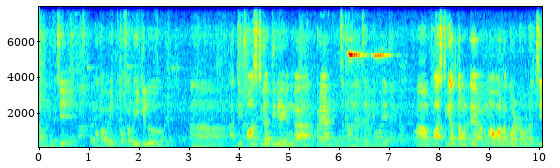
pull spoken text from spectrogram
గమనించి ఒక వెహికల్ ఒక వెహికల్ అతి ఫాస్ట్గా అతివేగంగా ప్రయాణించడం అనేది జరిగింది. ఫాస్ట్గా వెళ్తూ ఉంటే మా వాళ్ళకు కూడా డౌట్ వచ్చి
